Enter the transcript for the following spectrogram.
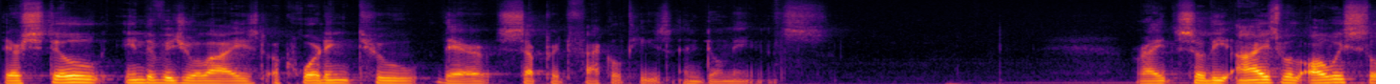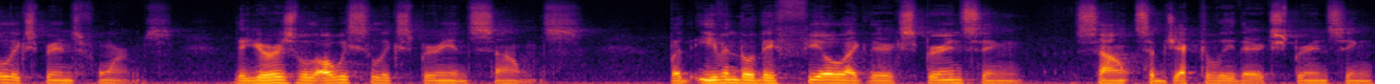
they're still individualized according to their separate faculties and domains right? So the eyes will always still experience forms. The ears will always still experience sounds. But even though they feel like they're experiencing sound subjectively, they're experiencing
